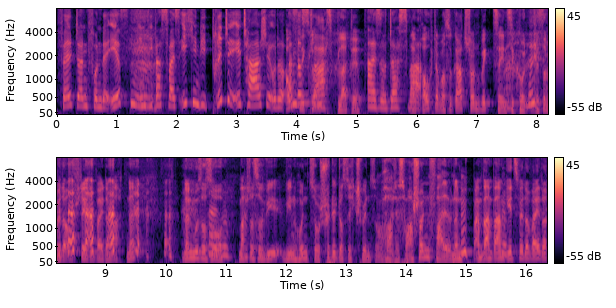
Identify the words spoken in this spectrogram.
fällt dann von der ersten in die, was weiß ich, in die dritte Etage oder Auf eine andersrum. Glasplatte. Also das Da war braucht aber sogar John Wick 10 Sekunden, bis er wieder aufsteht und weitermacht, ne? Dann muss er so, Also. macht er so wie, wie ein Hund, so schüttelt er sich geschwind, so, oh, das war schon ein Fall. Und dann bam, bam, bam, geht's wieder weiter.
